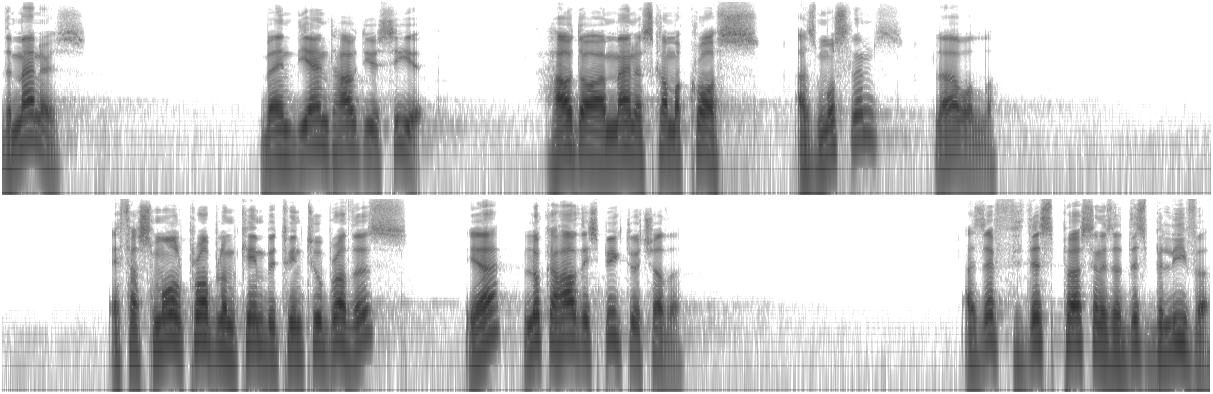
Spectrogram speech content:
the manners. But in the end, how do you see it? How do our manners come across? As Muslims? La wallah. If a small problem came between two brothers, yeah, look at how they speak to each other. As if this person is a disbeliever.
